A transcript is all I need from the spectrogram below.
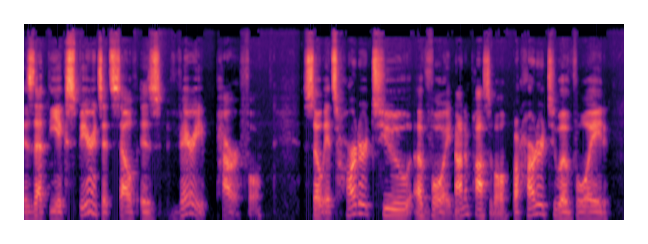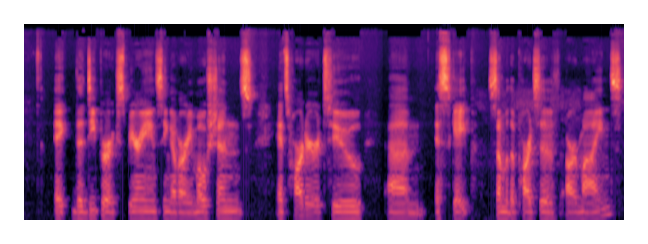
is that the experience itself is very powerful. So it's harder to avoid, not impossible, but harder to avoid it, the deeper experiencing of our emotions it's harder to um, escape some of the parts of our minds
